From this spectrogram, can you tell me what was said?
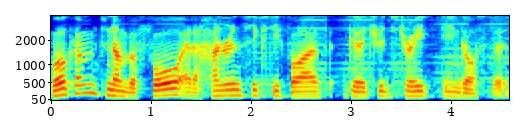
Welcome to number 4 at 165 Gertrude Street in Gosford.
